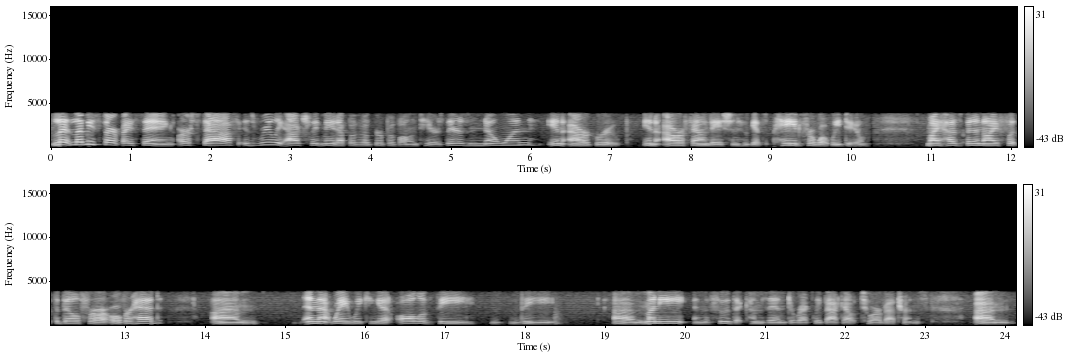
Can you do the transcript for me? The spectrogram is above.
let, let me start by saying our staff is really actually made up of a group of volunteers. There's no one in our group, in our foundation, who gets paid for what we do. My husband and I foot the bill for our overhead, um, and that way we can get all of the the um, money and the food that comes in directly back out to our veterans. Um,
